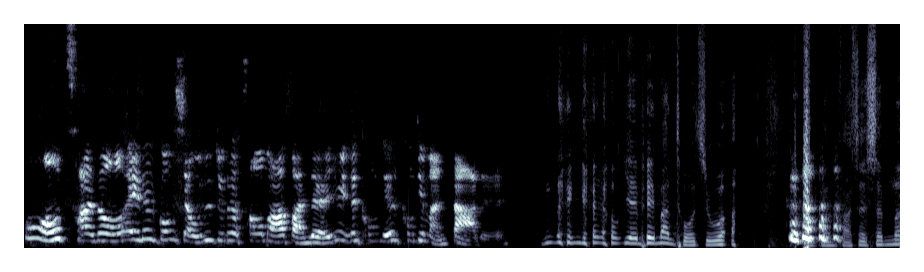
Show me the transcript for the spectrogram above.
哇，好惨哦！哎、欸，那个光想我就觉得超麻烦的，因为你那空间空间蛮大的。那应该要业配曼陀珠啊！发生什么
